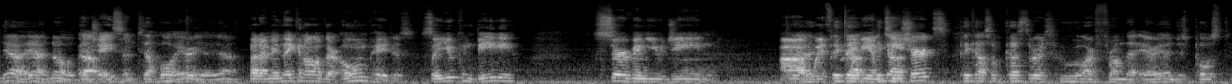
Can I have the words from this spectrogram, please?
Yeah, yeah, no. That, Adjacent. The whole area, yeah. but I mean, they can all have their own pages. So you can be serving Eugene uh, Yeah, with pick out- premium pick t shirts. Pick out some customers who are from that area and just post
